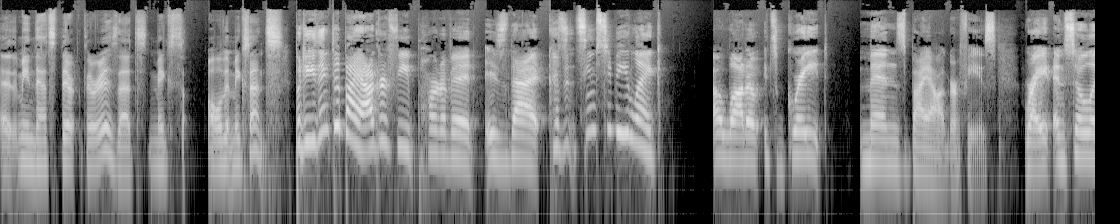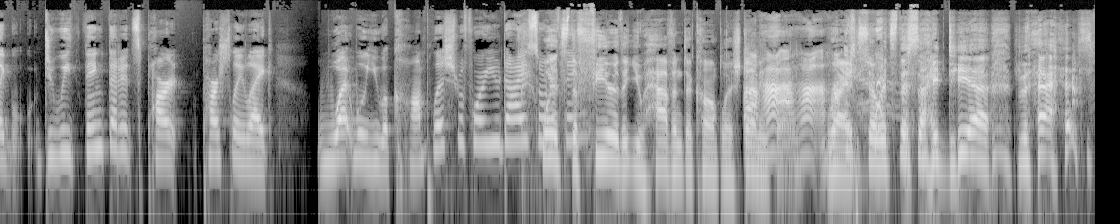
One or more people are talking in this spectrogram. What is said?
I mean, that's there. There is that makes all of it make sense. But do you think the biography part of it is that because it seems to be like a lot of it's great men's biographies, right? And so, like, do we think that it's part partially like what will you accomplish before you die? Sort well it's the fear that you haven't accomplished Uh-huh, anything uh-huh, uh-huh. right so it's this idea that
